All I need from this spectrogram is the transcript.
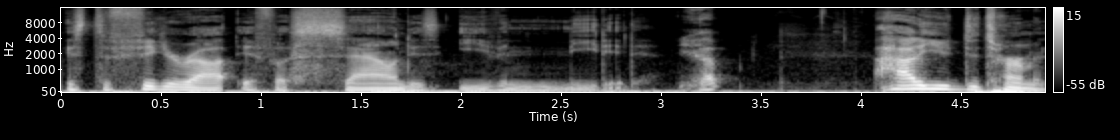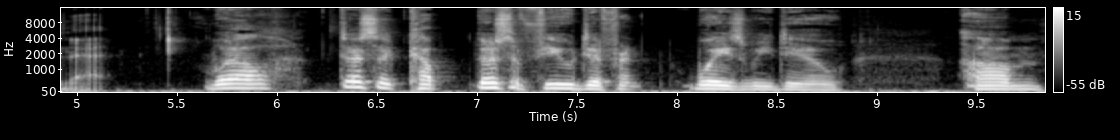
is to figure out if a sound is even needed. Yep. How do you determine that? Well, there's a couple. There's a few different ways we do. Um,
